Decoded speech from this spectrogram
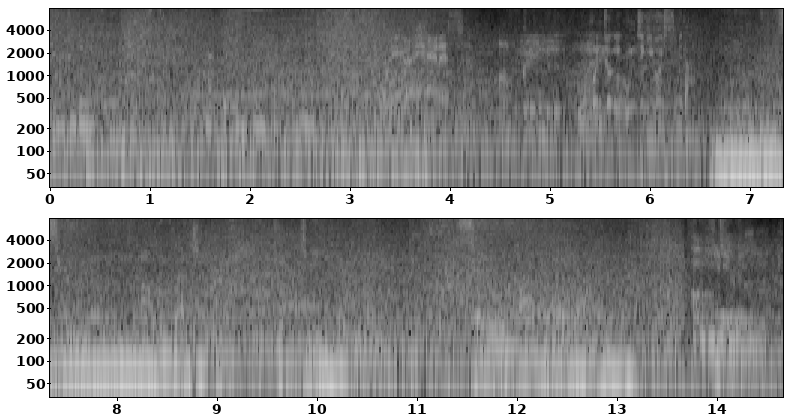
감지되었습니다. 각별한 생각 우리가 해냈어. 업그레이드 완료. 혼종이 움직이고 있습니다. 생명 은 망가져. 뒤틀. 새로 만들어야. 엔진 업그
